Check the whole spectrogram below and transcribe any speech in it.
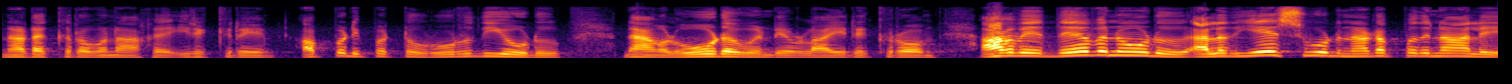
நடக்கிறவனாக இருக்கிறேன். அப்படிப்பட்ட ஒரு உறுதியோடு நாங்கள் ஓட வேண்டியவர்களாக இருக்கிறோம். ஆகவே தேவனோடு அல்லது இயேசுவோடு நடப்பதினாலே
